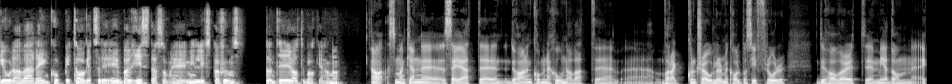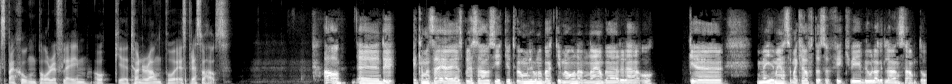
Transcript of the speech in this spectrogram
godare värde, en kopp i taget. Så det är Barista som är min livspassion sedan tio år tillbaka här nu. Ja, så man kan eh, säga att eh, du har en kombination av att eh, vara controller med koll på siffror, du har varit eh, med om expansion på Oriflame och eh, turnaround på Espresso House. Ja, eh, det kan man säga. Espresso House gick ju två miljoner back i månaden när jag började där och med gemensamma krafter så fick vi bolaget lönsamt och,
